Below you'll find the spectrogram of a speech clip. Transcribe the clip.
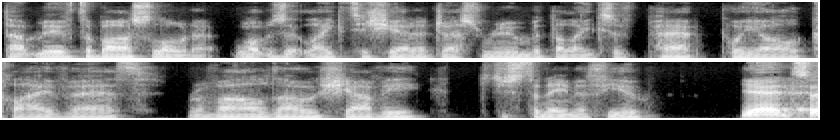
that move to Barcelona? What was it like to share a dressing room with the likes of Pep, Puyol, Kluivert, Rivaldo, Xavi, just to name a few? Yeah, it's uh,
